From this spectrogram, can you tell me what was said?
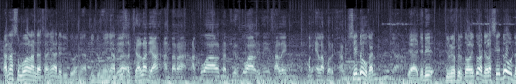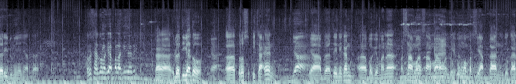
Karena semua landasannya ada di dunia di dunia Jadi nyata. sejalan ya antara aktual dan virtual ini saling mengelaborasi. Shadow kan? Ya. Ya, jadi dunia virtual itu adalah shadow dari dunia nyata. Terus satu lagi apa lagi tadi? Karena udah tiga tuh. Ya. Eh, terus IKN, Ya. Ya, berarti ini kan eh, bagaimana Mendukung sama-sama IKN mendukung, gitu. mempersiapkan gitu kan,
